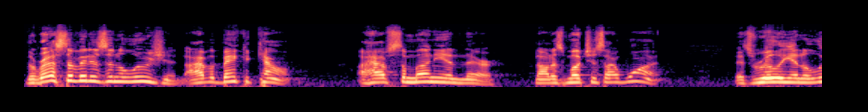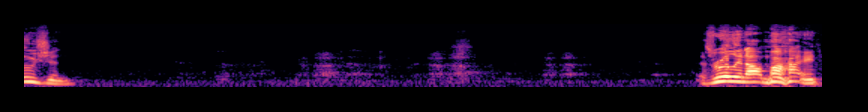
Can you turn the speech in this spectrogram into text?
The rest of it is an illusion. I have a bank account, I have some money in there, not as much as I want. It's really an illusion. It's really not mine.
